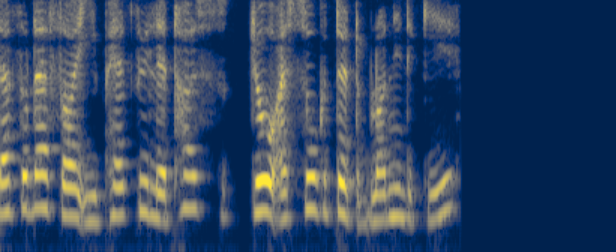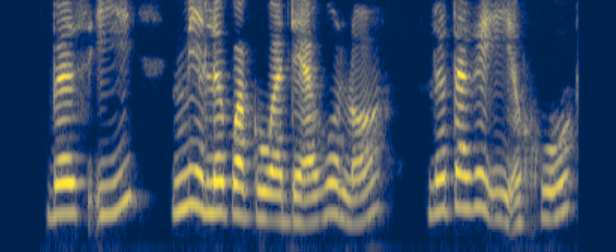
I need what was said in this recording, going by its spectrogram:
tatuta so i phe tu le thos jo asu kte blo ni de ki bus i mi le bwaku ga de ago lo le ta ge i akho tatuta so i ba kha do bwaku ga de bwa no do du khu pwe mi ge do bwa chu pu de pha ago mi ge ni lo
